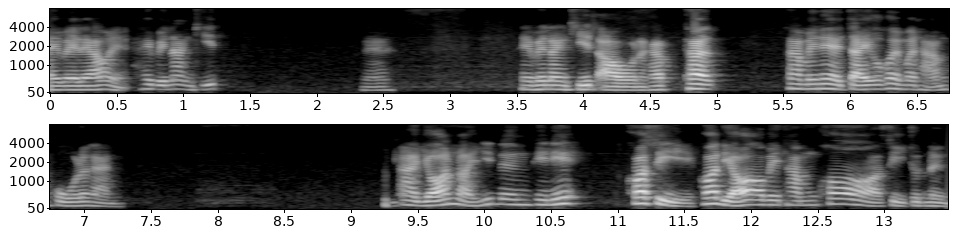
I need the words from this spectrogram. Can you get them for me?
ล์ไปแล้วเนี่ย ให้ไปนั่งคิดนะให้ไปนั่งคิดเอานะครับ ถ้าถ้าไม่แน่ใจก็ค่อยมาถามครูแล้วกัน อะย้อนหน่อยนิดนึงทีนี้ข้อสี่ข้อเดี๋ยวเอาไปทำข้อสี่จุดหนึ่ง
